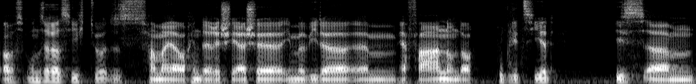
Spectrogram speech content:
aus unserer Sicht, das haben wir ja auch in der Recherche immer wieder ähm, erfahren und auch publiziert, ist ähm,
